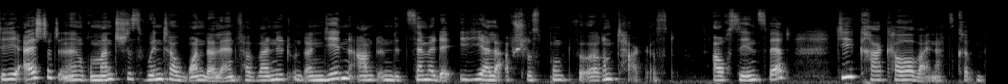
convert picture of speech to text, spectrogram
der die Altstadt in ein romantisches Winter Wonderland verwandelt und an jeden Abend im Dezember der ideale Abschlusspunkt für euren Tag ist. Auch sehenswert die Krakauer Weihnachtskrippen.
